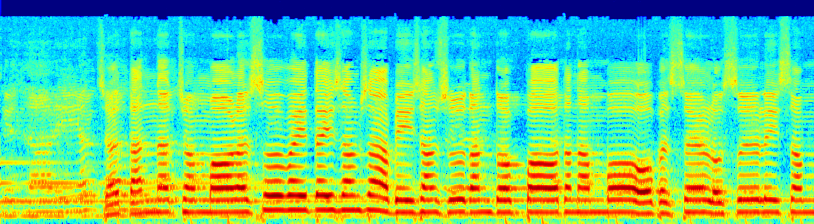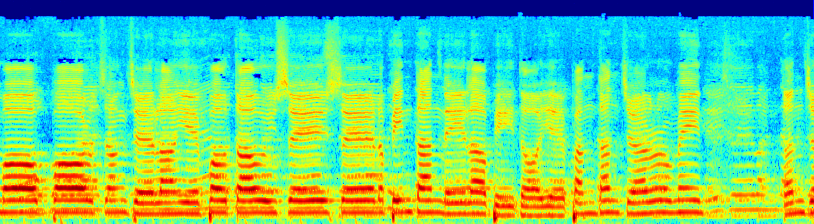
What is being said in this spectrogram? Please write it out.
这丹那传摩拉斯维地三沙比三苏丹多波达南摩不舍罗斯里三摩波张杰朗耶波道与谁谁那宾丹尼拉皮多耶潘丹加鲁米丹加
